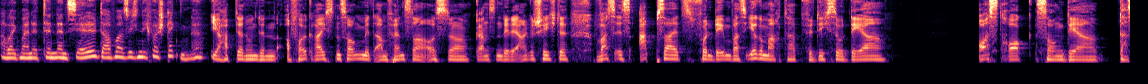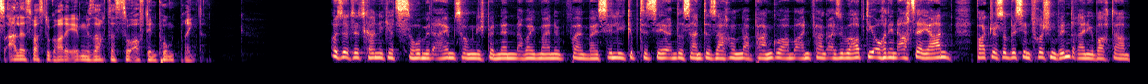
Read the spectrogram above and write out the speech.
aber ich meine, tendenziell darf man sich nicht verstecken. Ne? Ihr habt ja nun den erfolgreichsten Song mit am Fenster aus der ganzen DDR-Geschichte. Was ist abseits von dem, was ihr gemacht habt, für dich so der Ostrock-Song, der das alles, was du gerade eben gesagt hast, so auf den Punkt bringt? Also das kann ich jetzt so mit einem Song nicht benennen, aber ich meine, bei, bei Silly gibt es sehr interessante Sachen, Panko am Anfang, also überhaupt, die auch in den 80er Jahren praktisch so ein bisschen frischen Wind reingebracht haben.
